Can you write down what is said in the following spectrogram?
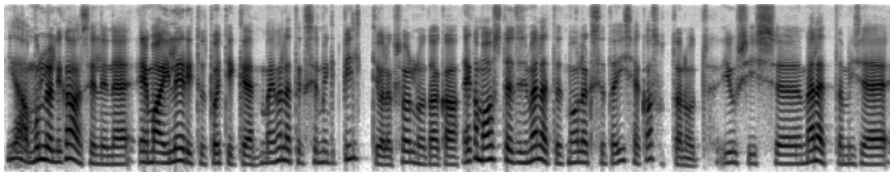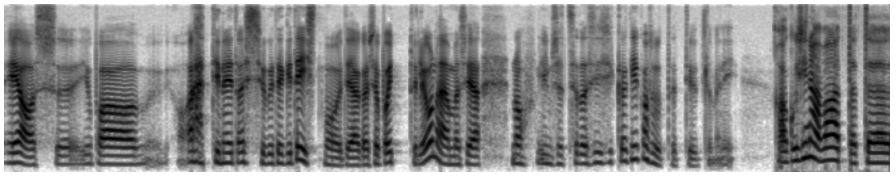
Jaa, mul oli ka selline emaileeritud potike, ma ei mäleta, kas seal mingit pilti oleks olnud, aga ega ma ausalt öeldes ei mäleta, et ma oleks seda ise kasutanud. ju siis äh, mäletamise eas juba aeti neid asju kuidagi teistmoodi, aga see pott oli olemas ja noh, ilmselt seda siis ikkagi kasutati, ütleme nii aga kui sina vaatad äh,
